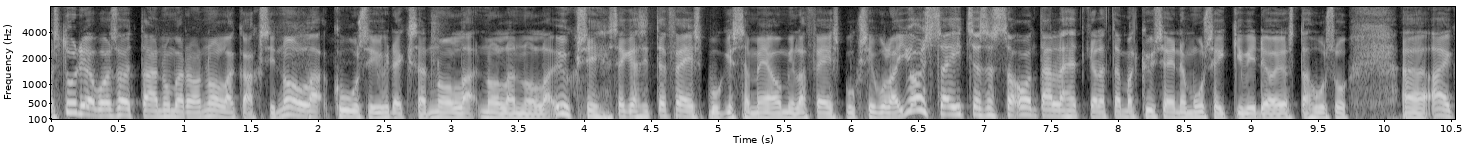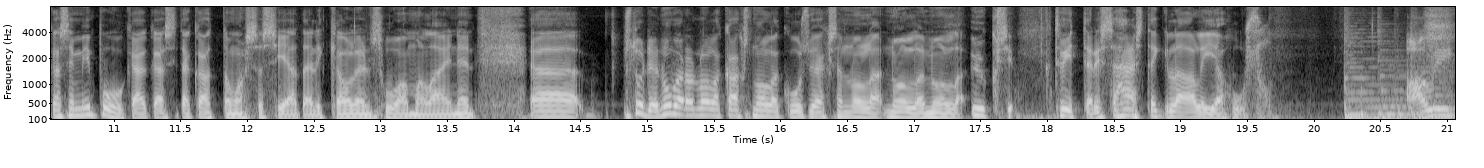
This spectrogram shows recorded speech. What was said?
Studio voi soittaa numeroon 020 690 sekä sitten Facebookissa meidän omilla Facebook-sivuilla, joissa itse asiassa on tällä hetkellä tämä kyseinen musiikkivideo, josta Husu ää, aikaisemmin puhui. Käykää sitä katsomassa sieltä, eli olen suomalainen. Ää, studion numero 020690001. Twitterissä hashtagillä Ali ja Husu. Ali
